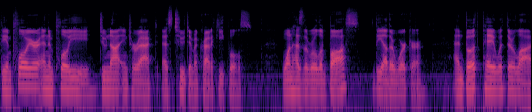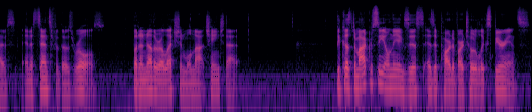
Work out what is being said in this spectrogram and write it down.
the employer and employee do not interact as two democratic equals. One has the role of boss, the other worker and both pay with their lives, in a sense, for those roles. But another election will not change that. Because democracy only exists as a part of our total experience.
